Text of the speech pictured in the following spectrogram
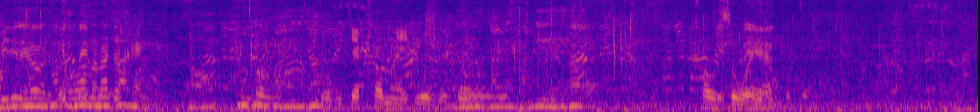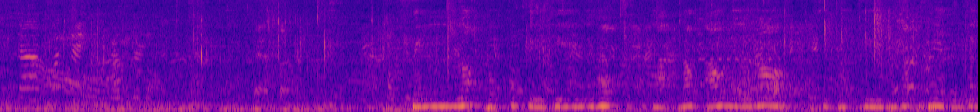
ปีที่แล้วเพราะว่ามันน่าจะแข่งสองคู่ต่อไปนะครับโอ้พี่แจ็คเข้ามาอีกลูกโอ้โห ข้าสวยครับเป็นล็อก6 4ทีนะครับหลักน็อกเอาท์ในรอบ16ทีนะครับประเภทเป็นขั้น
